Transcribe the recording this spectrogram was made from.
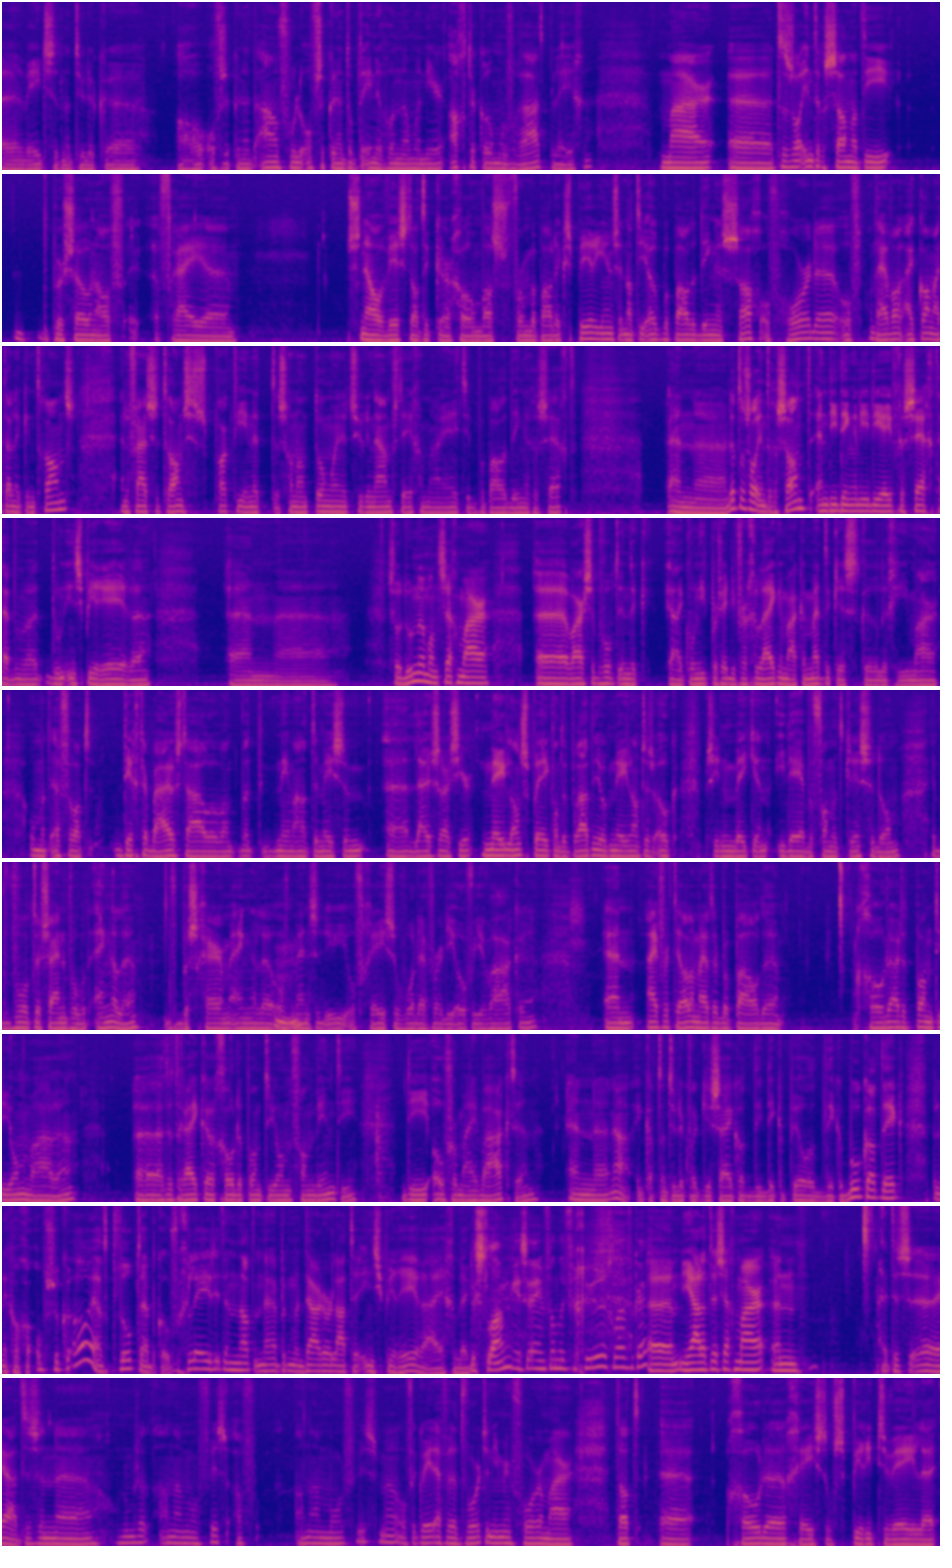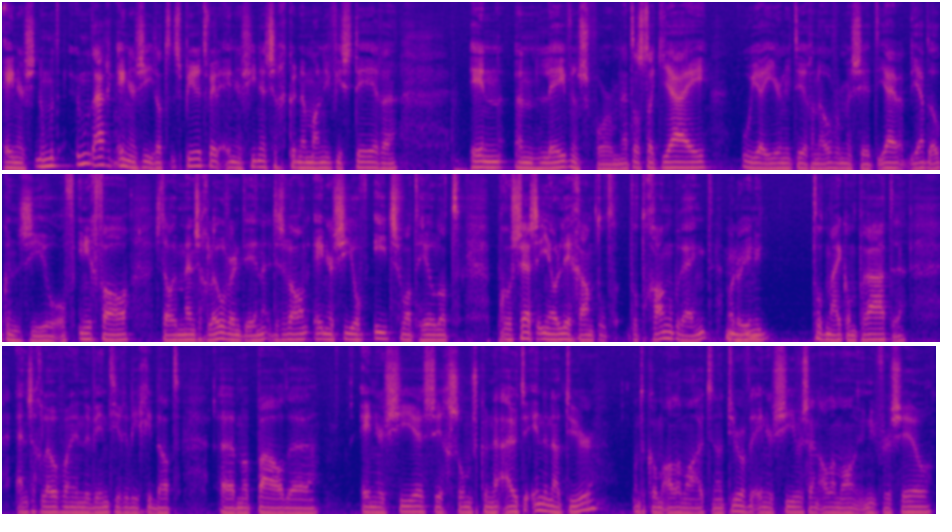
uh, weten ze het natuurlijk al, of ze kunnen het aanvoelen, of ze kunnen het op de een of andere manier achterkomen of raadplegen. Maar het is wel interessant dat die de persoon al vrij snel wist dat ik er gewoon was voor een bepaalde experience. En dat hij ook bepaalde dingen zag of hoorde. Of, want hij, was, hij kwam uiteindelijk in trance. En vanuit zijn trance sprak hij in het Sanantongo in het Surinaams tegen mij. En heeft hij bepaalde dingen gezegd. En uh, dat was wel interessant. En die dingen die hij heeft gezegd hebben me doen inspireren. En uh, zodoende, want zeg maar... Uh, waar ze bijvoorbeeld in de... Ja, ik wil niet per se die vergelijking maken met de christelijke religie, maar om het even wat dichter bij huis te houden. Want, want ik neem aan dat de meeste uh, luisteraars hier Nederlands spreken, want we praten nu ook Nederlands, dus ook misschien een beetje een idee hebben van het christendom. Bijvoorbeeld, er zijn bijvoorbeeld engelen, of beschermengelen, mm. of mensen die, of geesten of whatever, die over je waken. En hij vertelde mij dat er bepaalde goden uit het pantheon waren, uh, uit het rijke godenpantheon van Winti, die over mij waakten. En uh, nou, ik had natuurlijk, wat je zei, ik had die dikke pil, dat dikke boek had ik. Ben ik gewoon gaan opzoeken. Oh ja, dat klopt, daar heb ik over gelezen, dit en dat. En daar heb ik me daardoor laten inspireren eigenlijk. De slang is een van de figuren, geloof ik, hè? Um, ja, dat is zeg maar een... Het is, uh, ja, het is een, uh, hoe noemen ze dat? Anamorfisme, af, anamorfisme? Of ik weet even het woord er niet meer voor, maar dat... Goden, geest of spirituele energie, noem het, noem het eigenlijk energie, dat spirituele energie net zich kunnen manifesteren in een levensvorm. Net als dat jij hoe jij hier nu tegenover me zit. Jij, jij hebt ook een ziel. Of in ieder geval, stel je mensen geloven er niet in. Het is wel een energie of iets wat heel dat proces in jouw lichaam tot, tot gang brengt. Waardoor je nu tot mij kan praten. En ze geloven in de windreligie dat uh, bepaalde energieën zich soms kunnen uiten in de natuur. Want we komen allemaal uit de natuur of de energie. We zijn allemaal universeel.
